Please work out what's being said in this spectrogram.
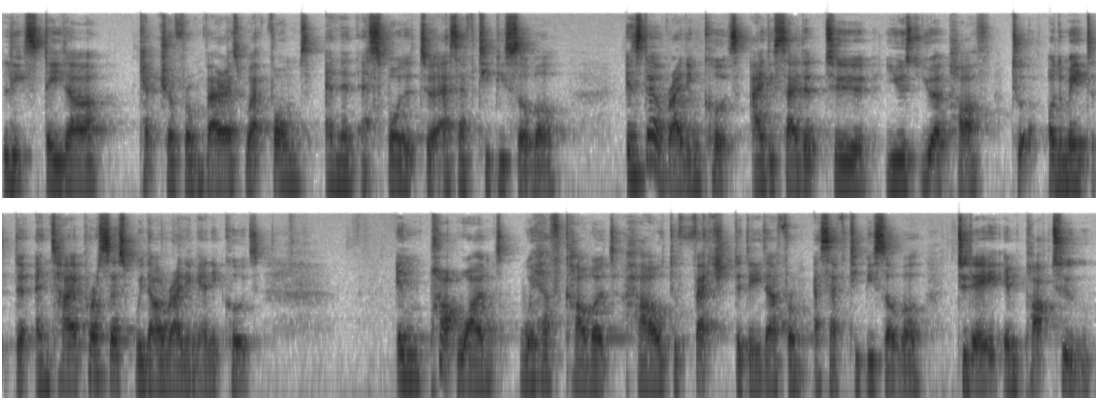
leads data captured from various web forms and then exported to SFTP server. Instead of writing codes, I decided to use UiPath to automate the entire process without writing any codes. In part one, we have covered how to fetch the data from SFTP server. Today, in part two,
